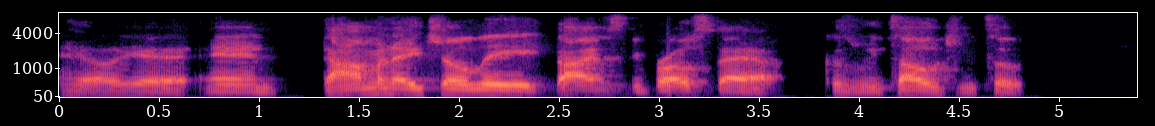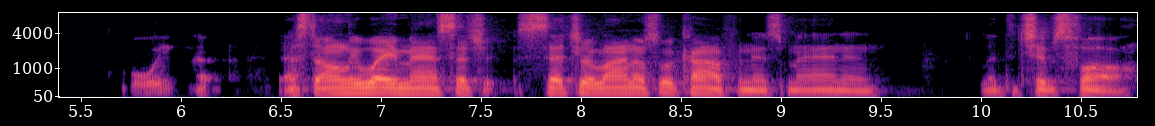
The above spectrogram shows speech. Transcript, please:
Hell yeah, and dominate your league, Dynasty Bro style, because we told you to. Boy, that's the only way, man. Set your, set your lineups with confidence, man, and let the chips fall.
